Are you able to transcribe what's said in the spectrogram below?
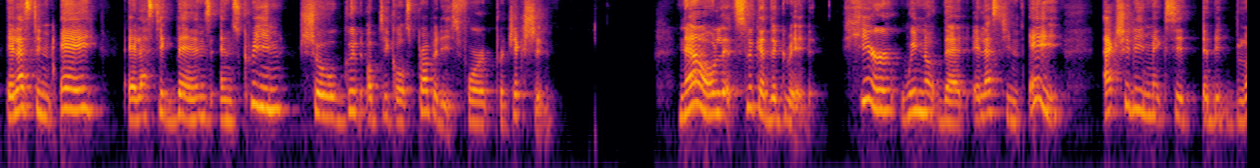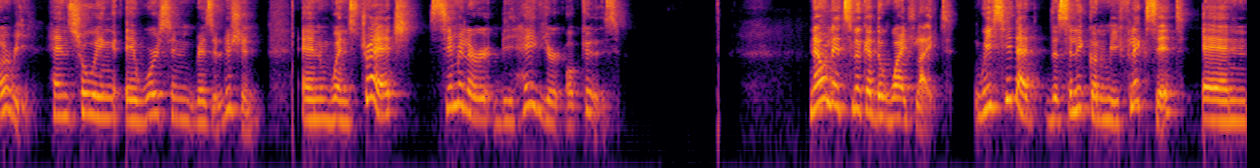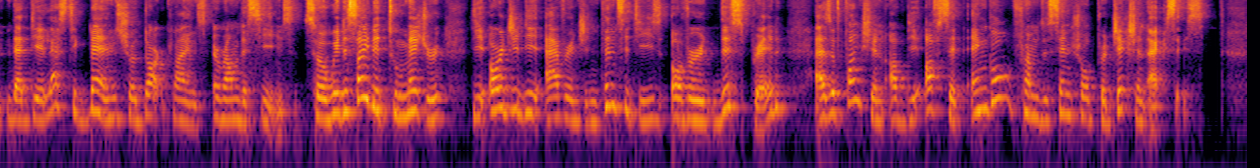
Elastane A, elastic bands, and screen show good optical properties for projection. Now let's look at the grid. Here we note that elastane A actually makes it a bit blurry, hence showing a worsened resolution. And when stretched, similar behavior occurs. Now let's look at the white light we see that the silicon reflects it and that the elastic bands show dark lines around the seams. So we decided to measure the RGB average intensities over this spread as a function of the offset angle from the central projection axis.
